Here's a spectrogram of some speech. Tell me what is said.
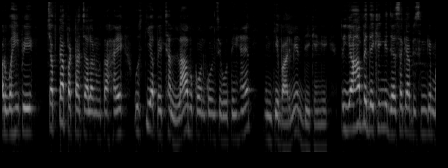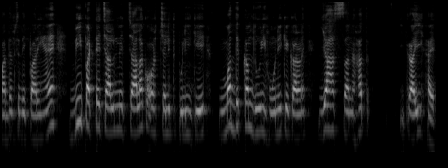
और वहीं पे चपटा पट्टा चालन होता है, उसकी अपेक्षा लाभ कौन कौन से होते हैं, इनके बारे में देखेंगे। तो यहाँ पे देखेंगे, जैसा कि आप स्क्रीन के माध्यम से देख पा रहे हैं बी पट्टे चालन में चालक और चलित पुली के मध्य कम दूरी होने के कारण यह सनहत इकाई है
